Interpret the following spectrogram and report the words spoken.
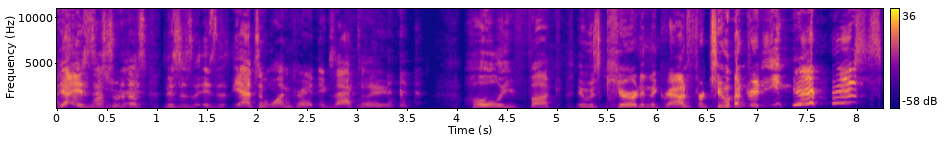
yeah, is this one one of those? This is is this? Yeah, it's a one grit exactly. Holy fuck! It was cured in the ground for two hundred years.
